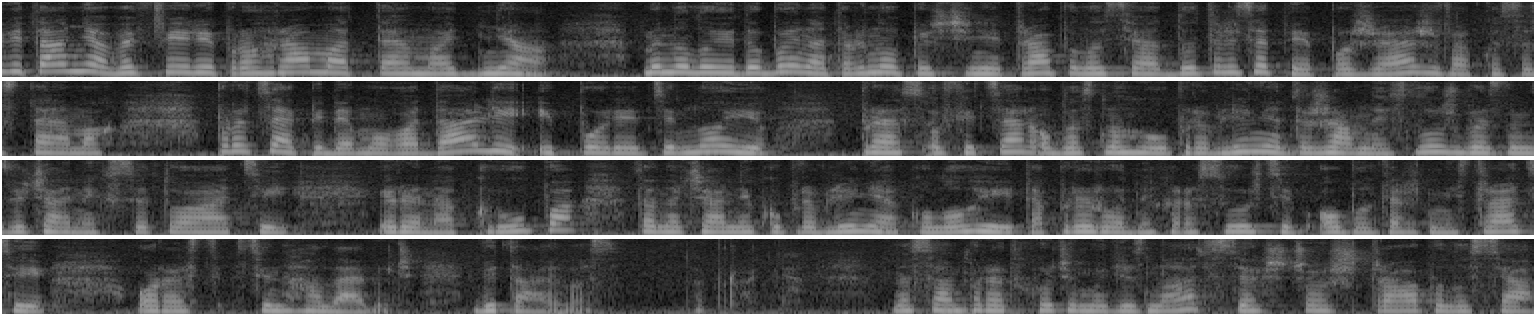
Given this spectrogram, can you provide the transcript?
Мої вітання в ефірі. Програма Тема дня. Минулої доби на Тернопільщині трапилося до 30 пожеж в екосистемах. Про це піде мова далі. І поряд зі мною прес-офіцер обласного управління Державної служби з надзвичайних ситуацій Ірина Крупа та начальник управління екології та природних ресурсів облдержадміністрації Орест Сінгалевич. Вітаю вас. Доброго дня. Насамперед хочемо дізнатися, що ж трапилося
